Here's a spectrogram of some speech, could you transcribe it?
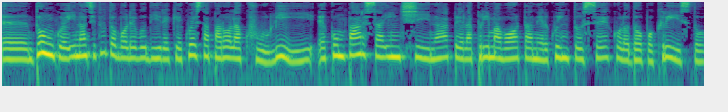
Eh, dunque, innanzitutto volevo dire che questa parola culi è comparsa in Cina per la prima volta nel V secolo d.C.,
